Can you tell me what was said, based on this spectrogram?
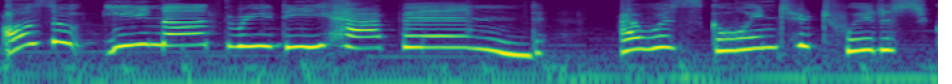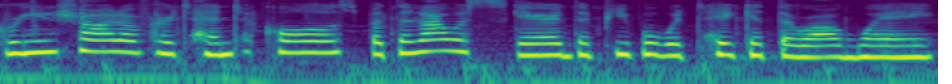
Also, Ina 3D happened. I was going to tweet a screenshot of her tentacles, but then I was scared that people would take it the wrong way.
